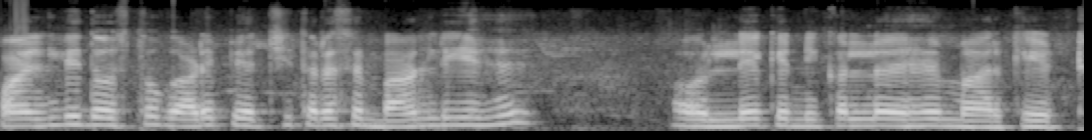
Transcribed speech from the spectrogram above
फाइनली दोस्तों, गाड़ी पे अच्छी तरह से बाँध लिए हैं और लेके निकल रहे हैं मार्केट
